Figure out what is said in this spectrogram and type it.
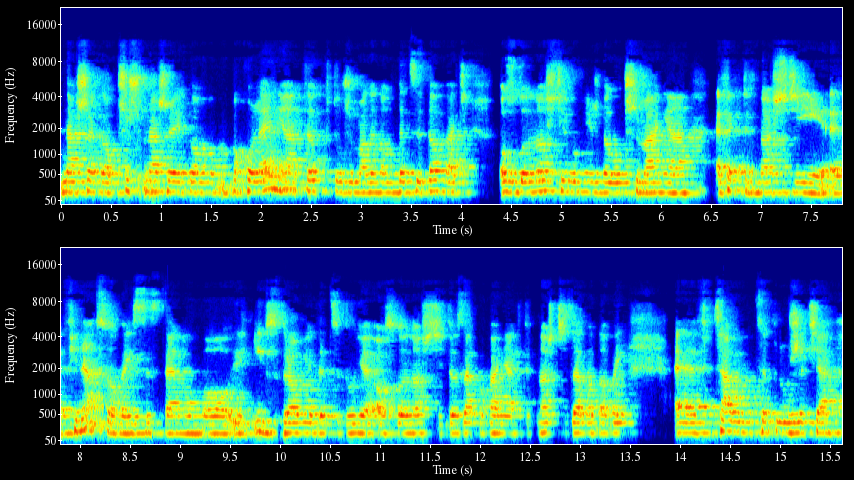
naszego, przysz, naszego pokolenia, tych, którzy będą decydować o zdolności również do utrzymania efektywności e, finansowej systemu, bo ich zdrowie decyduje o zdolności do zachowania aktywności zawodowej e, w całym cyklu życia,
